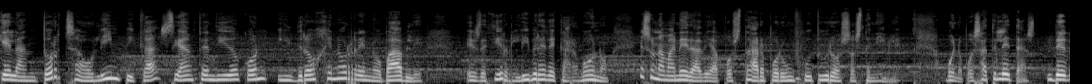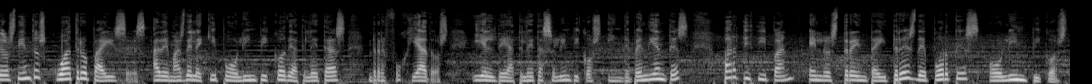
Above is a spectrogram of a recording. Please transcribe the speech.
que la antorcha olímpica se ha encendido con hidrógeno renovable es decir, libre de carbono. Es una manera de apostar por un futuro sostenible. Bueno, pues atletas de 204 países, además del equipo olímpico de atletas refugiados y el de atletas olímpicos independientes, participan en los 33 deportes olímpicos,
